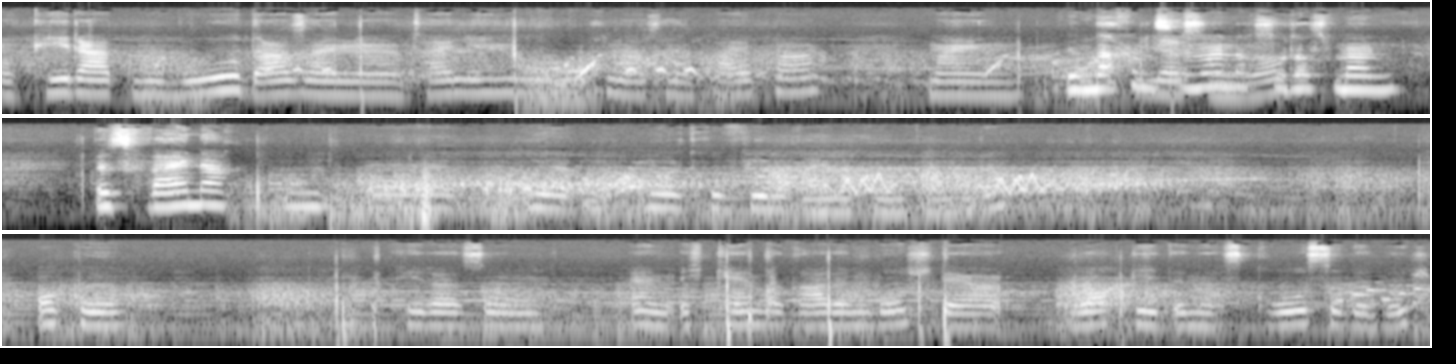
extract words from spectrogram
Okay, da hat Nubo da seine Teile hingeworfen. Da ist eine Piper. Mein Wir machen es immer noch so, dass man bis Weihnachten äh, hier nur Trophäen reinkommen kann, oder? Okay. Okay, da ist so ein. Ähm, ich campe gerade im Busch. Der Rock geht in das große Gebüsch,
